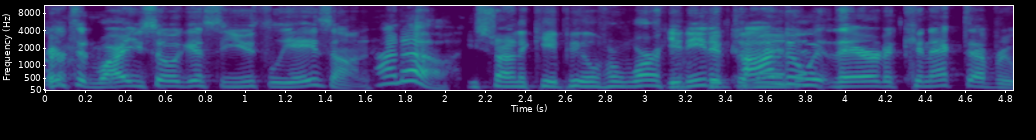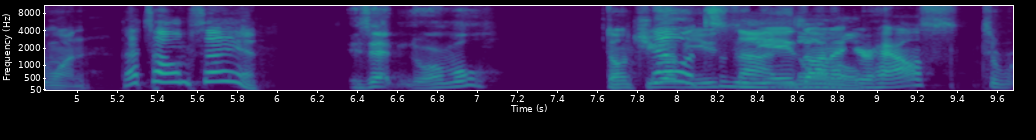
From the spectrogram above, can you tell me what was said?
Brinson, why are you so against the youth liaison? I know he's trying to keep people from working. You need a keep the man conduit down. there to connect everyone. That's all I'm saying. is that normal? Don't you No, have a youth not liaison at your house to,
